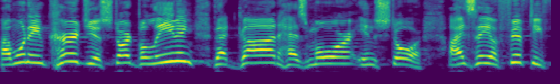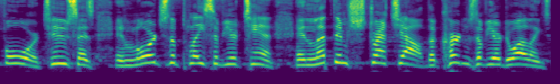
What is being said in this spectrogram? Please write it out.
I want to encourage you. Start believing that God has more in store. Isaiah 54, 2 says, enlarge the place of your tent and let them stretch out the curtains of your dwellings.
